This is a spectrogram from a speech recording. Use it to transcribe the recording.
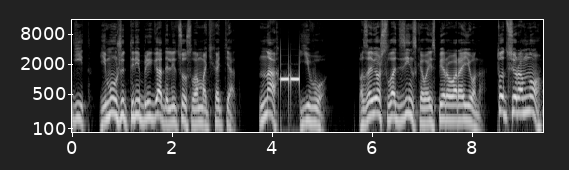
дит. Ему уже три бригады лицо сломать хотят. Нах его. Позовешь Сладзинского из первого района. Тот все равно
